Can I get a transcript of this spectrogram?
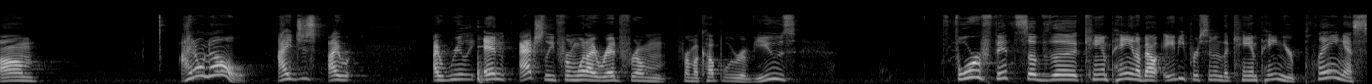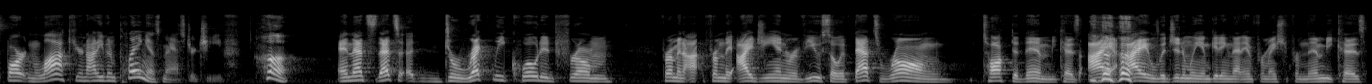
Um, I don't know. I just I I really and actually from what I read from from a couple of reviews, four fifths of the campaign, about eighty percent of the campaign, you're playing as Spartan Locke. You're not even playing as Master Chief, Huh. and that's that's uh directly quoted from from an from the IGN review. So if that's wrong, talk to them because I I legitimately am getting that information from them because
